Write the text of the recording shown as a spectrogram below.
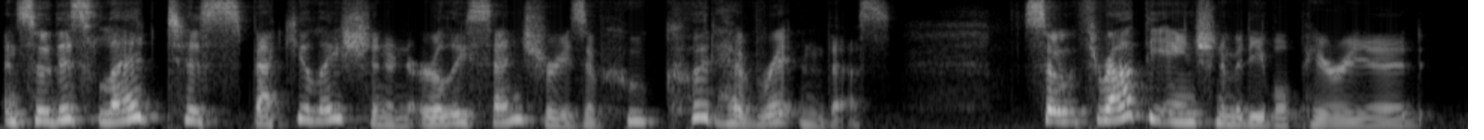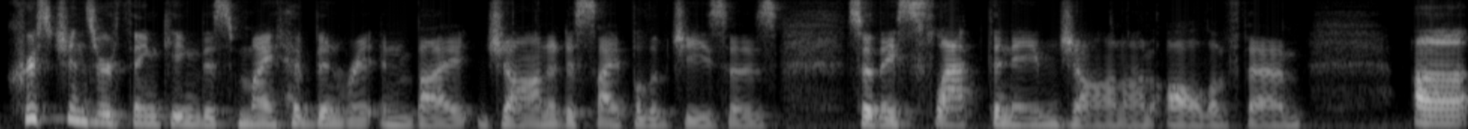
And so this led to speculation in early centuries of who could have written this. So throughout the ancient and medieval period, Christians are thinking this might have been written by John, a disciple of Jesus. So they slapped the name John on all of them. Uh,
